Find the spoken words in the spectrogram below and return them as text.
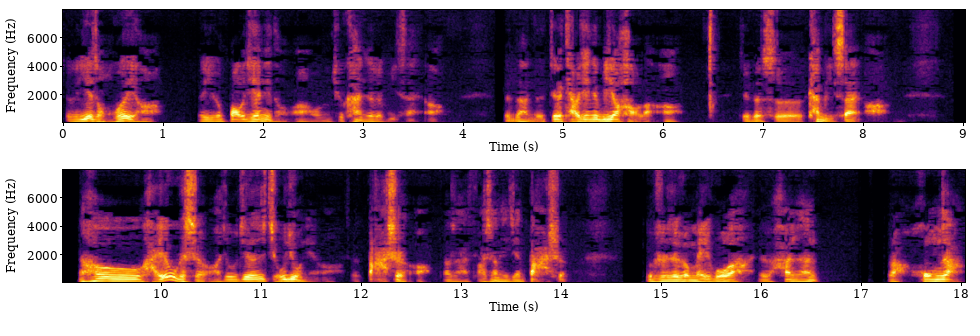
这个夜总会啊一个包间里头啊，我们去看这个比赛啊。这样的这个条件就比较好了啊。这个是看比赛啊。然后还有个事啊，就我记得是九九年啊。大事啊！当时还发生了一件大事，就是这个美国啊，这个悍然是吧，轰炸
